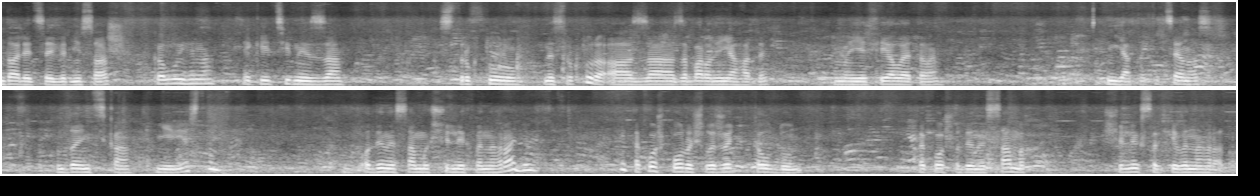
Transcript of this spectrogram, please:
Далі це вернісаж Калугіна, який цінний за структуру, не структуру, а за забарвлення ягоди. Воно є фіолетове. Якоті. Це у нас донська невеста. Один із самих щільних виноградів. І також поруч лежить колдун. Також один із самих щільних сортів винограду.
